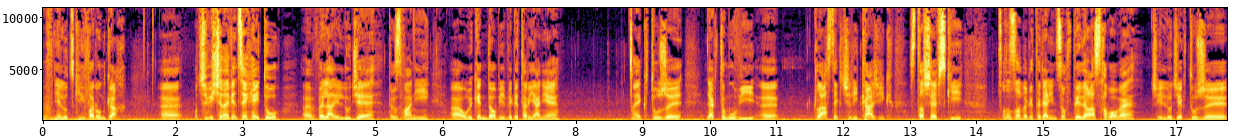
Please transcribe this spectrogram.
w nieludzkich warunkach. E, oczywiście najwięcej hejtu E, wylali ludzie, tak zwani e, weekendowi wegetarianie, którzy, jak to mówi klasyk, czyli Kazik Staszewski, co to za wegetarianin, co wpierdala schabowe, czyli ludzie, którzy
